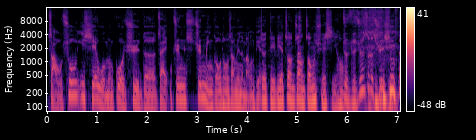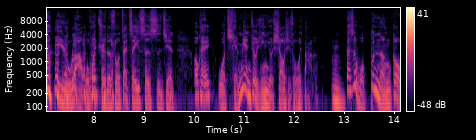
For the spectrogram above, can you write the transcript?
找出一些我们过去的在军军民沟通上面的盲点，就跌跌撞撞中学习哈。就是，就是这个学习。那比如啦，我会觉得说，在这一次事件，OK，我前面就已经有消息说会打了。嗯，但是我不能够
